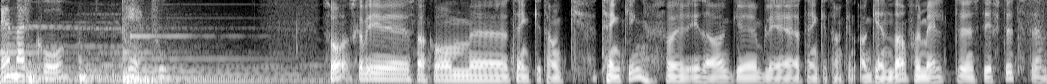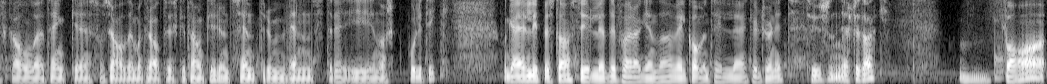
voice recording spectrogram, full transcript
NRK P2. Så skal vi snakke om eh, tenketank-tenking, for i dag eh, ble tenketanken Agenda formelt eh, stiftet. Den skal tenke sosialdemokratiske tanker rundt sentrum-venstre i norsk politikk. Og Geir Lippestad, styreleder for Agenda, velkommen til Kulturnytt. Tusen hjertelig takk. Hva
